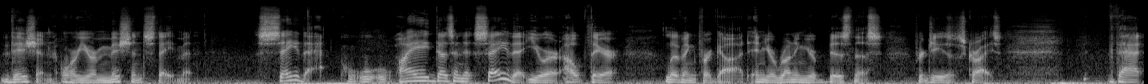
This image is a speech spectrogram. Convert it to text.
vision or your mission statement say that? Why doesn't it say that you're out there living for God and you're running your business for Jesus Christ? That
